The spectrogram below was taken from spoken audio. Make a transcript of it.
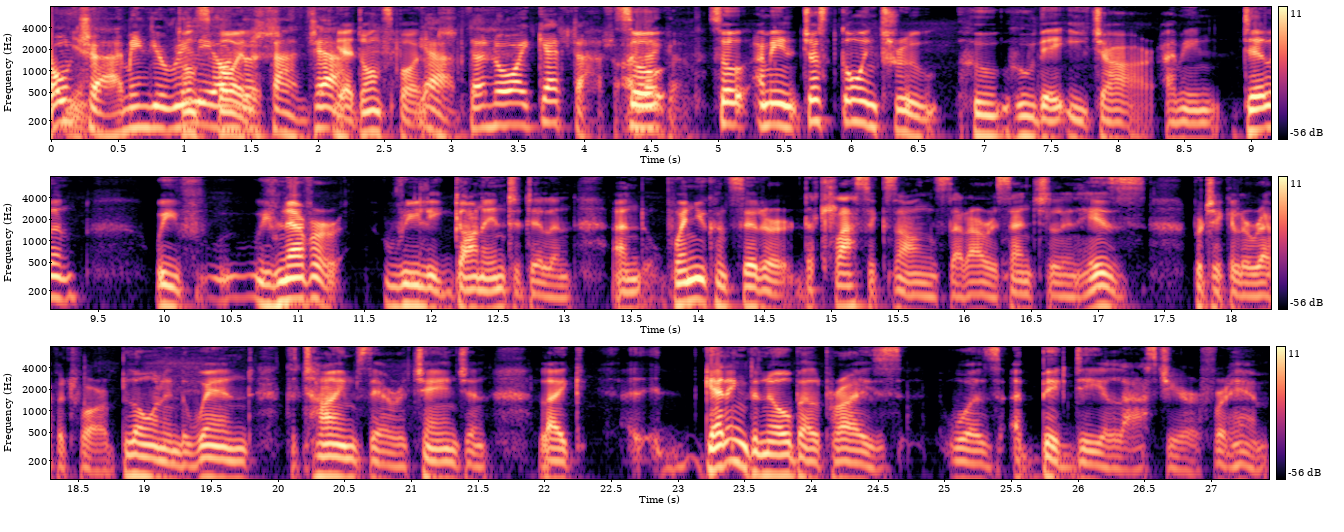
don't Yeah. you? I mean, you really spoil it. understand. Yeah. Yeah, don't spoil yeah. it. Yeah, no, I get that. I So, like it. so I mean, just going through who who they each are. I mean, Dylan, we've we've never really gone into Dylan, and when you consider the classic songs that are essential in his particular repertoire, "Blowing in the Wind," "The Times They're a Changing," like getting the Nobel Prize was a big deal last year for him.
